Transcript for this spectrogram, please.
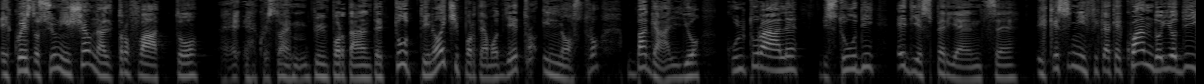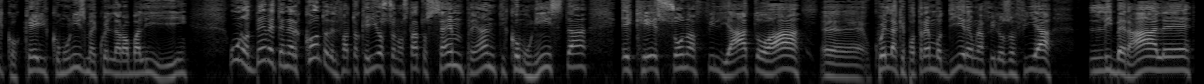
E questo si unisce a un altro fatto e questo è più importante, tutti noi ci portiamo dietro il nostro bagaglio culturale, di studi e di esperienze. Il che significa che quando io dico che il comunismo è quella roba lì, uno deve tener conto del fatto che io sono stato sempre anticomunista e che sono affiliato a eh, quella che potremmo dire una filosofia liberale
